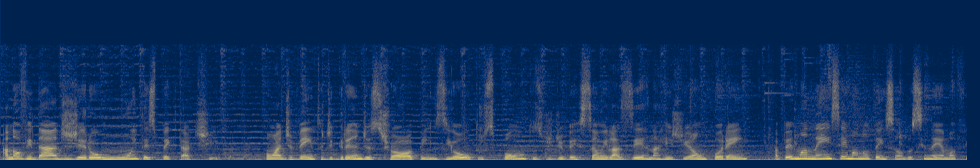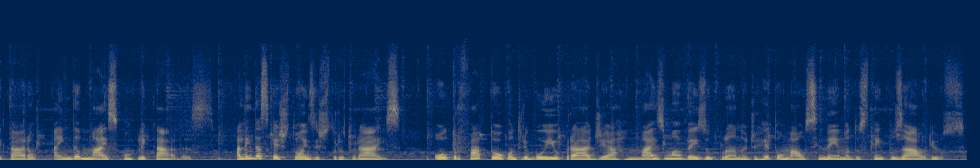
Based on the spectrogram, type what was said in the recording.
A novidade gerou muita expectativa. Com o advento de grandes shoppings e outros pontos de diversão e lazer na região, porém, a permanência e manutenção do cinema ficaram ainda mais complicadas. Além das questões estruturais, outro fator contribuiu para adiar mais uma vez o plano de retomar o cinema dos tempos áureos.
